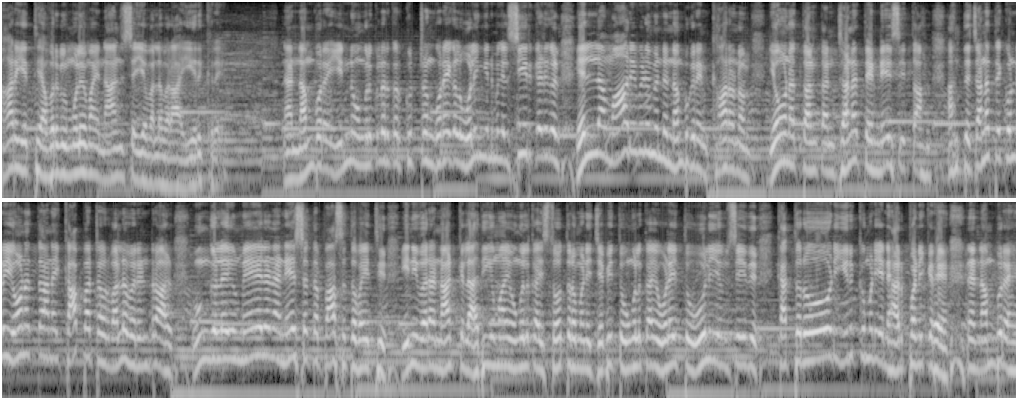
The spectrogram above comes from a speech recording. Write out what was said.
காரியத்தை அவர்கள் மூலியமாய் நான் செய்ய வல்லவராய் இருக்கிறேன். நான் நம்புகிறேன் இன்னும் உங்களுக்குள்ள இருக்கிற குற்றம் குறைகள் ஒழுங்கின்மைகள் சீர்கேடுகள் எல்லாம் மாறிவிடும் என்று நம்புகிறேன். காரணம் யோனத்தான் தன் ஜனத்தை நேசித்தான். அந்த ஜனத்தை கொண்டு யோனத்தானை காப்பாற்றவர் வல்லவர் என்றால் உங்களை மேலே நான் நேசத்தை பாசத்தை வைத்து இனி வர நாட்கள் அதிகமாய் உங்களுக்காய் ஸ்தோத்திரம் பண்ணி ஜெபித்து உங்களுக்காய் உழைத்து ஊழியம் செய்து கத்தரோடு இருக்கும்படி என்னை அர்ப்பணிக்கிறேன். நான் நம்புகிறேன்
